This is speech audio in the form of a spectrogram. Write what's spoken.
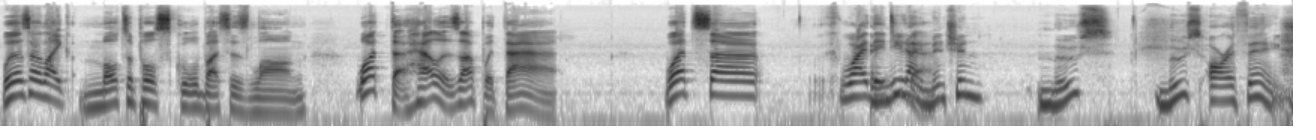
Whales are like multiple school buses long. What the hell is up with that? What's uh why'd they and do need that? I mention moose? Moose are a thing.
